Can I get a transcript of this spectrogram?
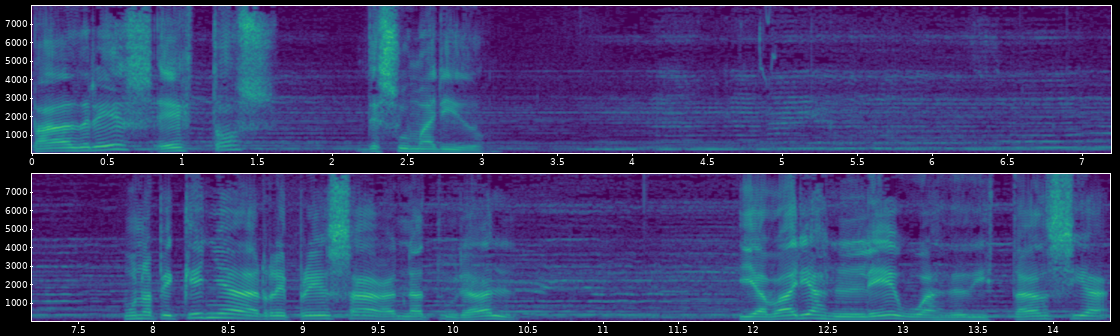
padres estos de su marido. Una pequeña represa natural y a varias leguas de distancia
